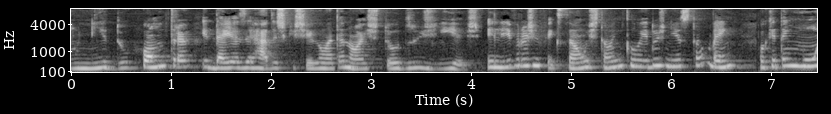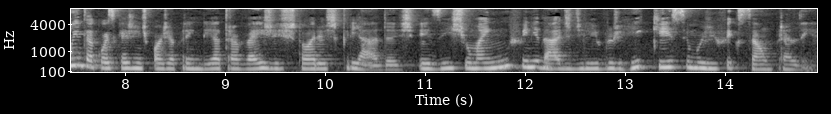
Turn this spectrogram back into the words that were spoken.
unido contra ideias erradas que chegam até nós todos os dias. E livros de ficção estão incluídos nisso também porque tem muita coisa que a gente pode aprender através de histórias criadas. Existe uma infinidade de livros riquíssimos de ficção para ler.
